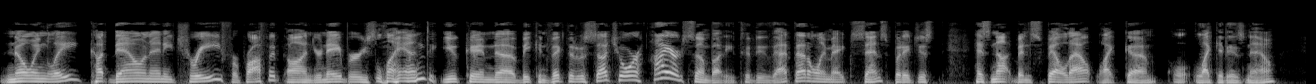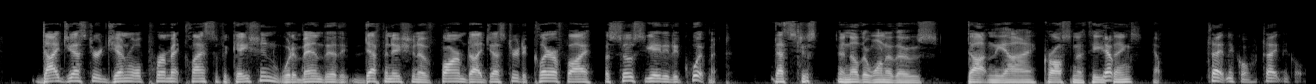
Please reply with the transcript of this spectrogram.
knowingly cut down any tree for profit on your neighbor's land, you can uh, be convicted of such or hire somebody to do that. That only makes sense, but it just has not been spelled out like um, like it is now. Digester general permit classification would amend the definition of farm digester to clarify associated equipment. That's just another one of those dot in the I, crossing the T yep. things. Yep. Technical, technical.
